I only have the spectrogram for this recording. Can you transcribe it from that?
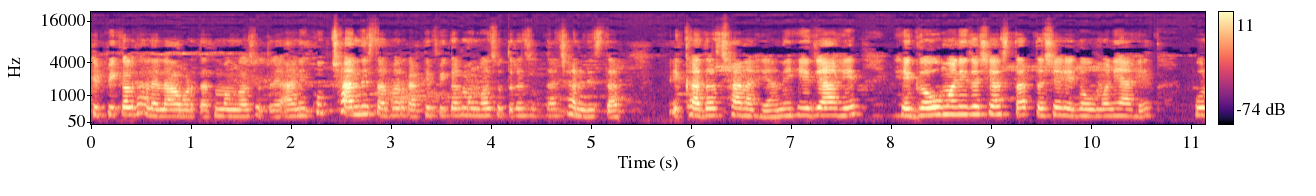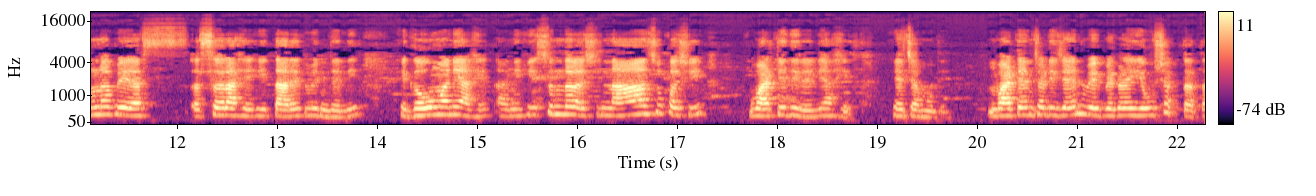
टिपिकल घालायला आवडतात मंगळसूत्रे. आणि खूप छान दिसतात बरं का. टिपिकल मंगळसूत्रे सुद्धा छान दिसतात. एखादं छान आहे. आणि हे जे आहेत हे गहूमणी जसे असतात तसे हे गहूमणी आहेत. पूर्ण बे सर आहे ही तारेत विणलेली. हे गहूमणी आहेत आणि ही सुंदर अशी नाजूक अशी वाटी दिलेली आहे ह्याच्यामध्ये वाट्यांच्या डिझाईन वेगवेगळ्या येऊ शकतात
